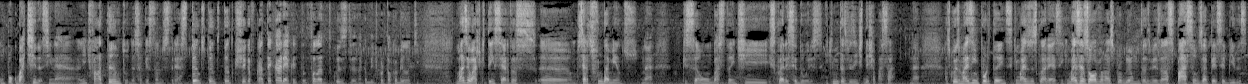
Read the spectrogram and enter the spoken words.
um pouco batida, assim, né? A gente fala tanto dessa questão do estresse, tanto, tanto, tanto que chega a ficar até careca de tanto falar de coisas estresse. Acabei de cortar o cabelo aqui. Mas eu acho que tem certas, uh, certos fundamentos, né? Que são bastante esclarecedores e que muitas vezes a gente deixa passar, né? As coisas mais importantes, que mais nos esclarecem, que mais resolvem o nosso problema, muitas vezes elas passam desapercebidas.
